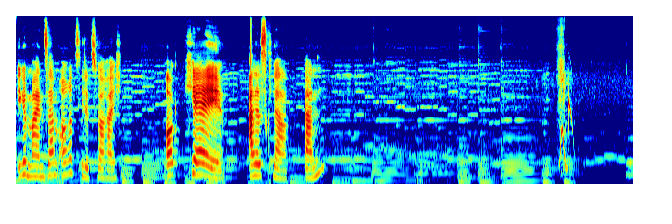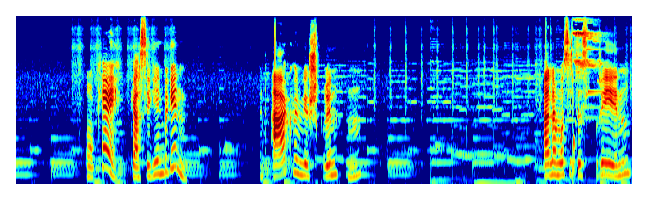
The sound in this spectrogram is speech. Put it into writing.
ihr gemeinsam eure Ziele zu erreichen. Okay, alles klar. Dann Okay, Gassi gehen beginnen. Mit A können wir sprinten. Ah, dann muss ich das drehen.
